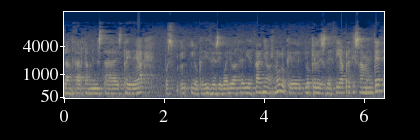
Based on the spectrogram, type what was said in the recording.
lanzar también esta, esta idea pues lo que dices, igual yo hace 10 años, ¿no? Lo que, lo que les decía precisamente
